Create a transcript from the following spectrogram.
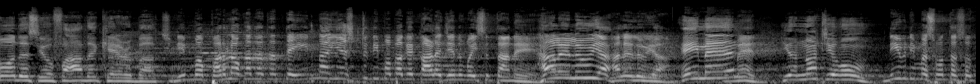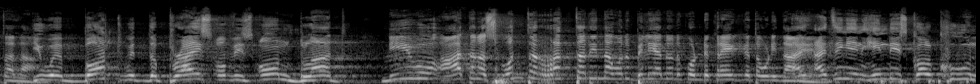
more does your father care about you? ನಿಮ್ಮ ಪರಲೋಕದ ತಂದೆ ಇನ್ನ ಎಷ್ಟು ನಿಮ್ಮ ಬಗ್ಗೆ ಕಾಳಜಿಯನ್ನು ವಹಿಸುತ್ತಾನೆ Hallelujah. Hallelujah. Amen. Amen. You're not your own. ನೀವು ನಿಮ್ಮ ಸ್ವಂತ ಸೊತ್ತಲ್ಲ You were bought with the price of his own blood. ನೀವು ಆತನ ಸ್ವಂತ ರಕ್ತದಿಂದ ಅವನು ಬೆಲೆಯನ್ನು ಕೊಂಡು ಕ್ರಯಕ್ಕೆ ತಗೊಂಡಿದ್ದಾನೆ I, I think in Hindi it's called koon.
